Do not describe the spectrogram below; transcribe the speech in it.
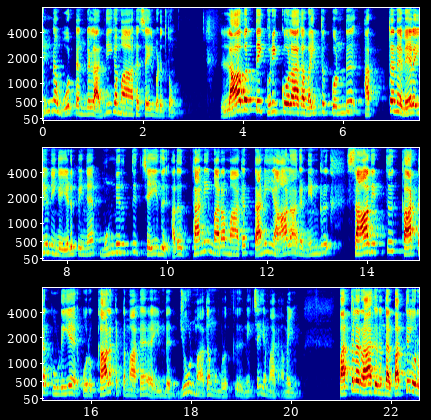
என்ன ஓட்டங்கள் அதிகமாக செயல்படுத்தும். லாபத்தை குறிக்கோளாக வைத்துக்கொண்டு அத்தனை வேலையும் நீங்கள் எடுப்பீங்க. முன்னிறுத்தி செய்து அது தனி மரமாக தனி ஆளாக நின்று சாதித்து காட்டக்கூடிய ஒரு காலகட்டமாக இந்த ஜூன் மாதம் உங்களுக்கு நிச்சயமாக அமையும். பத்தில் ராகு இருந்தால் பத்தில் ஒரு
